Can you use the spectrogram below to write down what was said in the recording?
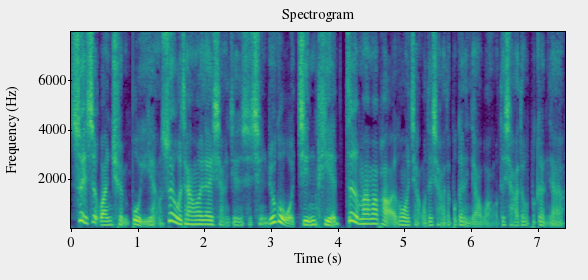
所以是完全不一样，所以我常常会在想一件事情：如果我今天这个妈妈跑来跟我讲，我的小孩都不跟人家玩，我的小孩都不跟人家，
